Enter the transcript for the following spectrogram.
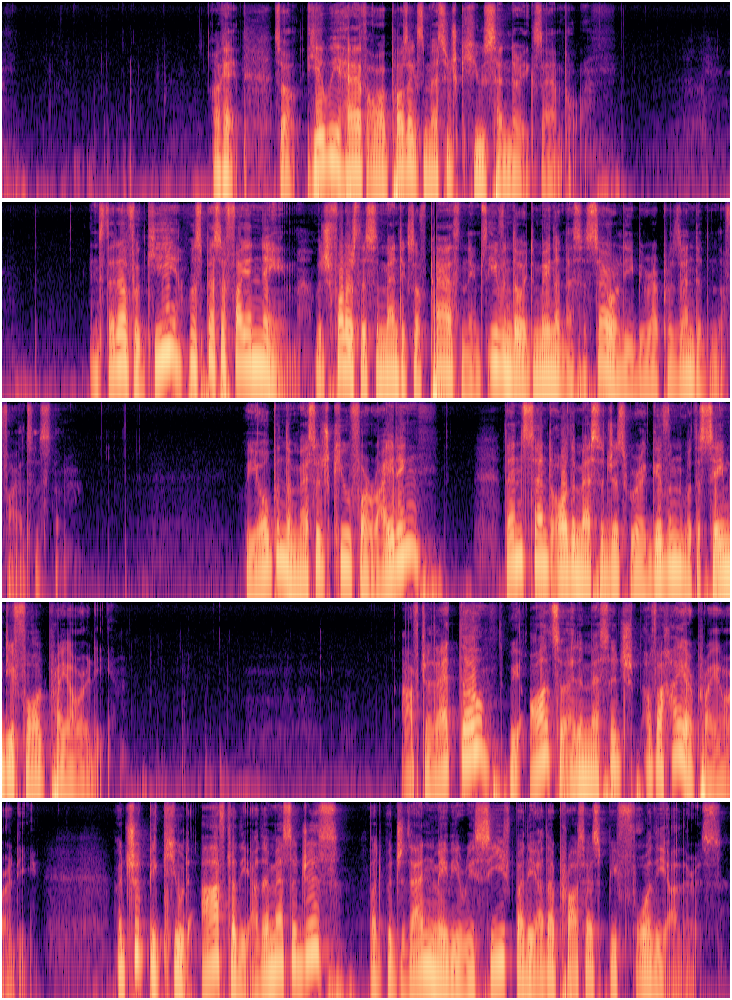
Ok, so here we have our POSIX message queue sender example. Instead of a key, we'll specify a name, which follows the semantics of path names, even though it may not necessarily be represented in the file system. We open the message queue for writing, then send all the messages we are given with the same default priority. After that, though, we also add a message of a higher priority, which should be queued after the other messages, but which then may be received by the other process before the others.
